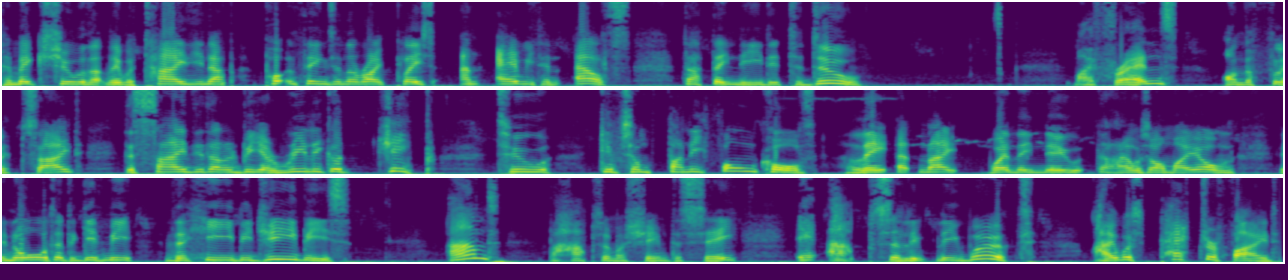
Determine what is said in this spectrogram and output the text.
to make sure that they were tidying up, putting things in the right place, and everything else that they needed to do. My friends, on the flip side, decided that it would be a really good jeep to give some funny phone calls late at night when they knew that I was on my own in order to give me the heebie jeebies. And perhaps I'm ashamed to say, it absolutely worked. I was petrified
